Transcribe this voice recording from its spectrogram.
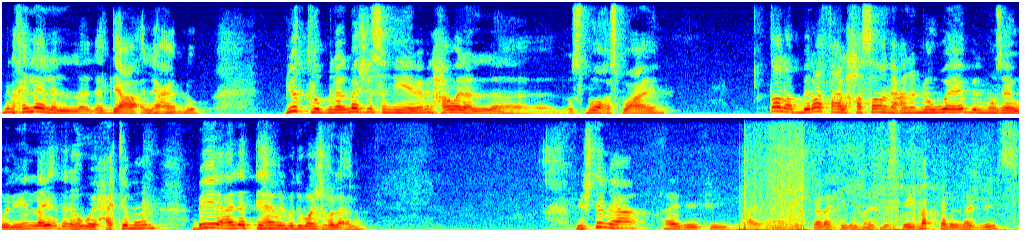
من خلال الادعاء اللي عامله. بيطلب من المجلس النيابي من حوالي الأسبوع أسبوعين طلب برفع الحصانة عن النواب المزاولين ليقدر هو يحاكمهم بالاتهام اللي بده يوجهه له بيجتمع هيدي في هيئه مشتركة بالمجلس هي مكتب المجلس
